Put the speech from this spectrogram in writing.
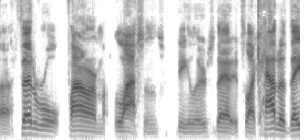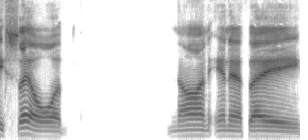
uh, federal firearm license dealers, that it's like, how do they sell a non NFA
